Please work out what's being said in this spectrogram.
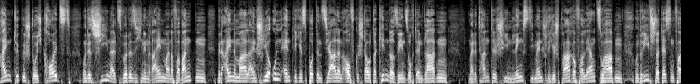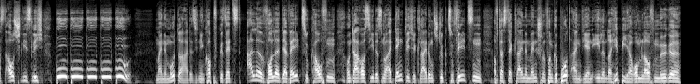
heimtückisch durchkreuzt und es schien, als würde sich in den Reihen meiner Verwandten mit einem Mal ein schier unendliches Potenzial an aufgestauter Kindersehnsucht entladen. Meine Tante schien längst die menschliche Sprache verlernt zu haben und rief stattdessen fast ausschließlich Bu, bu, bu, bu, bu. Meine Mutter hatte sich in den Kopf gesetzt, alle Wolle der Welt zu kaufen und daraus jedes nur erdenkliche Kleidungsstück zu filzen, auf das der kleine Mensch schon von Geburt ein wie ein elender Hippie herumlaufen möge.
